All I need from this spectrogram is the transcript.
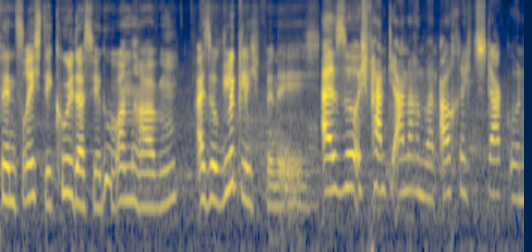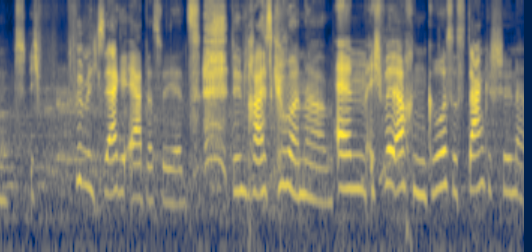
finde es richtig cool, dass wir gewonnen haben. Also glücklich bin ich. Also ich fand die anderen waren auch recht stark und ich fühle mich sehr geehrt, dass wir jetzt den Preis gewonnen haben. Ähm, ich will auch ein großes Dankeschön an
